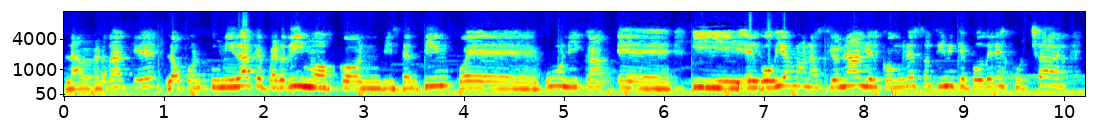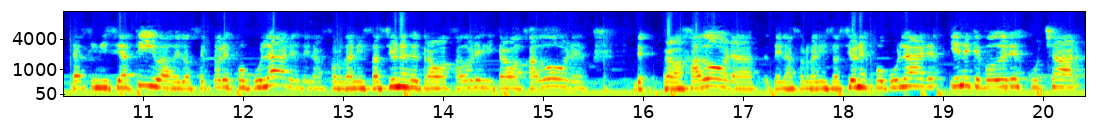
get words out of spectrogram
La verdad que la oportunidad que perdimos con Vicentín fue única eh, y el gobierno nacional y el Congreso tienen que poder escuchar las iniciativas de los sectores populares, de las organizaciones de trabajadores y trabajadoras, de, trabajadoras, de las organizaciones populares, tiene que poder escuchar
